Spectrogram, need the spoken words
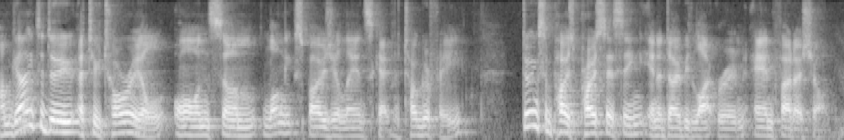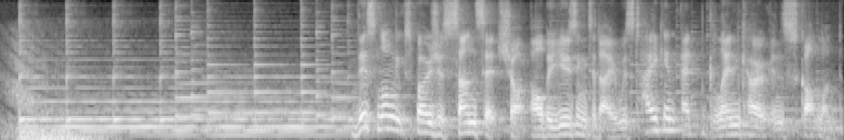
I'm going to do a tutorial on some long exposure landscape photography, doing some post-processing in Adobe Lightroom and Photoshop. This long exposure sunset shot I'll be using today was taken at Glencoe in Scotland.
